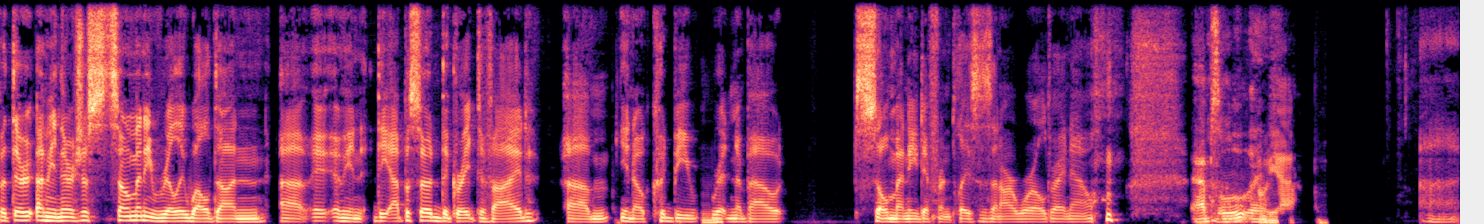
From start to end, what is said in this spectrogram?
But there i mean there's just so many really well done uh I, I mean the episode the great divide um you know could be mm-hmm. written about so many different places in our world right now. Absolutely. oh yeah. uh,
